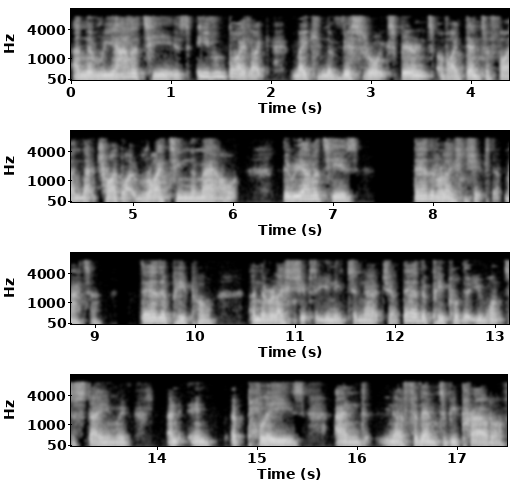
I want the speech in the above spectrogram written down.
And the reality is, even by like making the visceral experience of identifying that tribe, like writing them out, the reality is they're the relationships that matter. They're the people and the relationships that you need to nurture. They're the people that you want to stay in with and in, uh, please and you know for them to be proud of.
